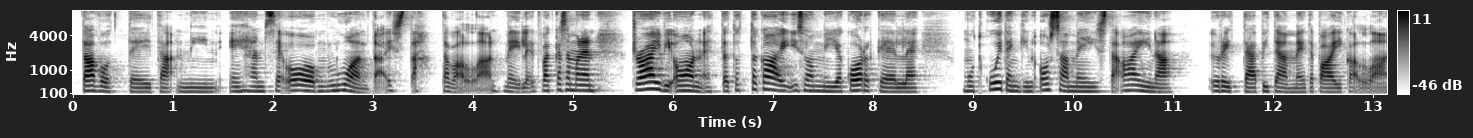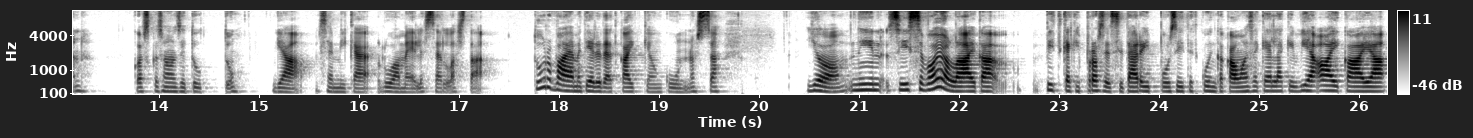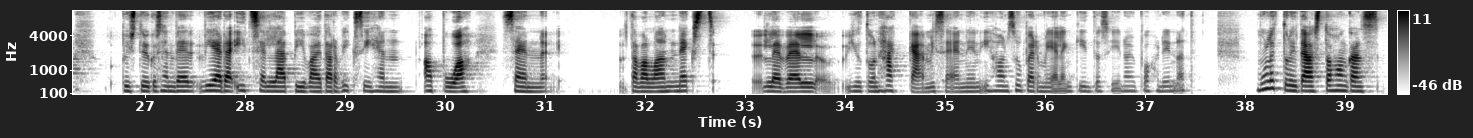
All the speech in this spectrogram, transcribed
tavoitteita, niin eihän se ole luontaista tavallaan meille. Et vaikka semmoinen drive on, että totta kai isommin ja korkealle, mutta kuitenkin osa meistä aina yrittää pitää meitä paikallaan, koska se on se tuttu ja se, mikä luo meille sellaista turvaa ja me tiedetään, että kaikki on kunnossa. Joo, niin siis se voi olla aika pitkäkin prosessi, tämä riippuu siitä, että kuinka kauan se kelläkin vie aikaa ja pystyykö sen viedä itse läpi vai tarvitsi siihen apua sen tavallaan next level jutun häkkäämiseen, niin ihan supermielenkiintoisia noi pohdinnat. Mulle tuli taas tohon kanssa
